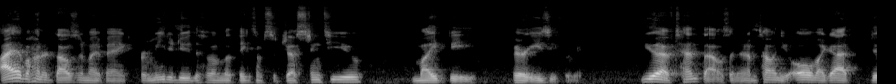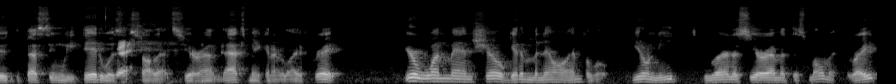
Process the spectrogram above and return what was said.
I have a hundred thousand in my bank. For me to do this, some of the things I'm suggesting to you might be very easy for me. You have ten thousand, and I'm telling you, oh my god, dude, the best thing we did was install that CRM. That's making our life great you're a one man show. Get a manila envelope. You don't need to learn a CRM at this moment, right?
